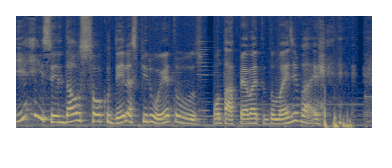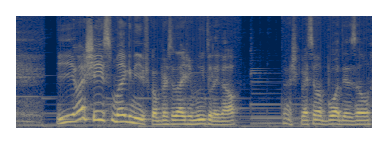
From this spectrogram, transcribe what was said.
e é isso, ele dá o soco dele, as piruetas, os pontapé lá e tudo mais e vai. e eu achei isso magnífico, é um personagem muito legal. Acho que vai ser uma boa adesão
